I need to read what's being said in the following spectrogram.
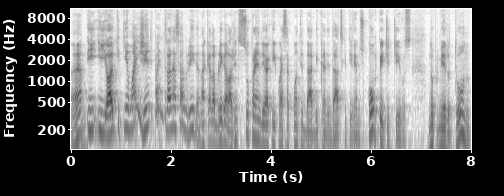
Uhum. E, e olha que tinha mais gente para entrar nessa briga, naquela briga lá. A gente se surpreendeu aqui com essa quantidade de candidatos que tivemos competitivos no primeiro turno,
